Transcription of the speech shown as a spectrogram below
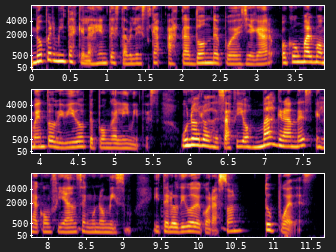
No permitas que la gente establezca hasta dónde puedes llegar o que un mal momento vivido te ponga límites. Uno de los desafíos más grandes es la confianza en uno mismo. Y te lo digo de corazón, tú puedes.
